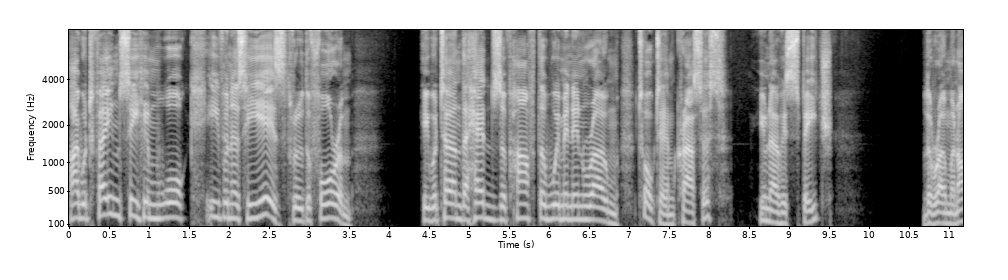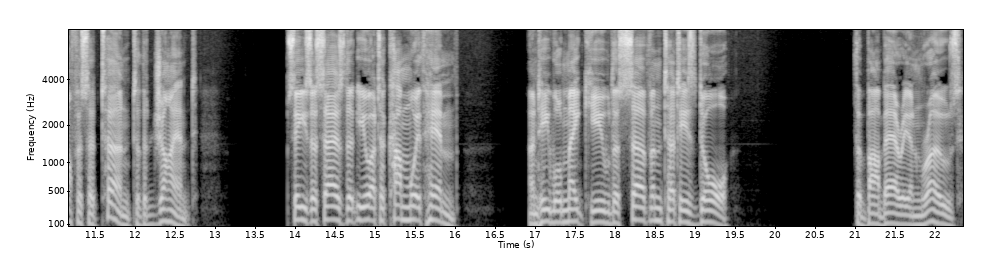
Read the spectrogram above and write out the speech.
I would fain see him walk even as he is through the forum. He would turn the heads of half the women in Rome. Talk to him, Crassus. You know his speech. The Roman officer turned to the giant. Caesar says that you are to come with him, and he will make you the servant at his door. The barbarian rose,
